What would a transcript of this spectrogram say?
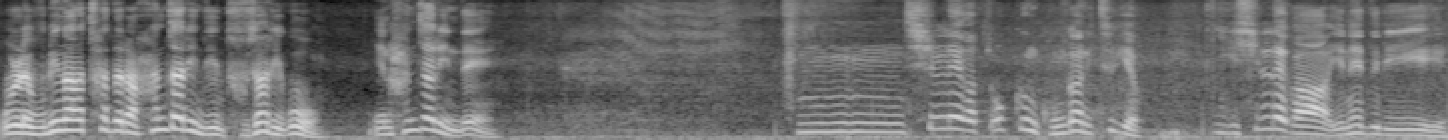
원래 우리나라 차들은 한 자리인데 두 자리고 얘는 한 자리인데 음 실내가 조금 공간이 특이해요. 이게 실내가 얘네들이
